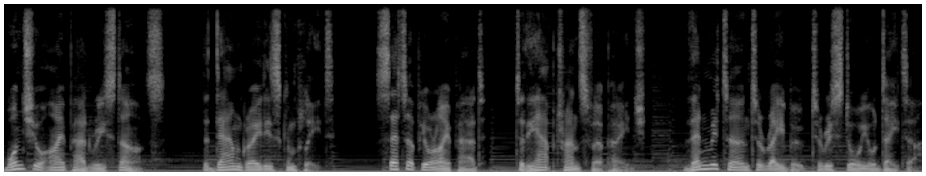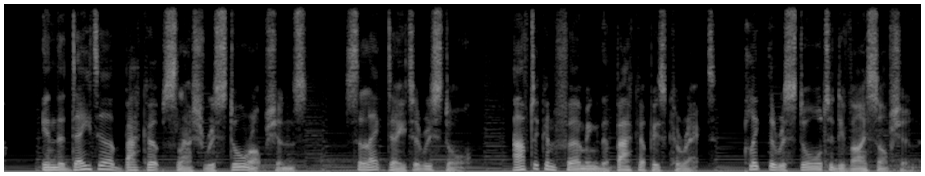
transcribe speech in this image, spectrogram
Once your iPad restarts, the downgrade is complete. Set up your iPad to the App Transfer page, then return to ReiBoot to restore your data. In the Data Backup slash Restore options, select Data Restore. After confirming the backup is correct, click the Restore to Device option.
